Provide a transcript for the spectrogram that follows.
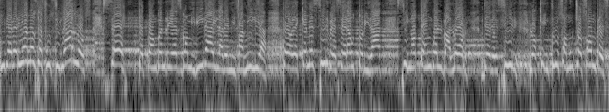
y deberíamos de fusilarlos. Sé que pongo en riesgo mi vida y la de mi familia, pero ¿de qué me sirve ser autoridad si no tengo el valor de decir lo que incluso muchos hombres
